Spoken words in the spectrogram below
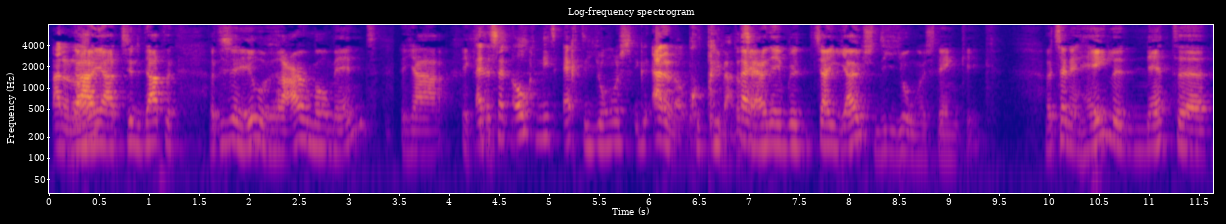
don't know. Nou ja, het is inderdaad een, het is een heel raar moment. Ja, ik En het zijn ook niet echt de jongens... Ik, I don't know, goed, prima. Dat Nou ja, zijn, nee, het zijn juist die jongens, denk ik. Het zijn een hele nette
